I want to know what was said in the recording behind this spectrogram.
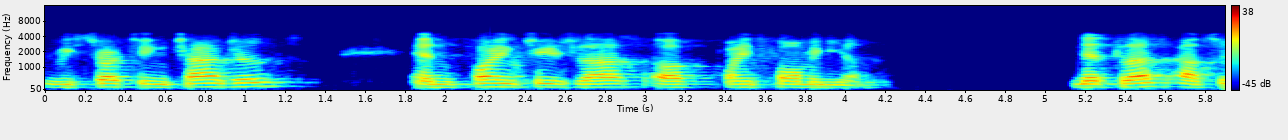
restructuring charges, and foreign exchange loss of 0.4 million. Net loss also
